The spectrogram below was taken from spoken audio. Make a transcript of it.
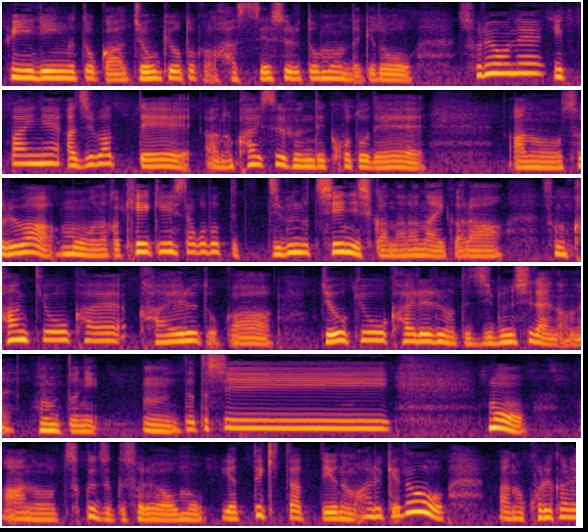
フィーリングとか状況とかが発生すると思うんだけどそれをねいっぱいね味わってあの回数踏んでいくことであのそれはもうなんか経験したことって自分の知恵にしかならないからその環境を変え変えるとか状況を変えれるのって自分次第なのね。本当に。うん、で私もあのつくづくそれは思う。やってきたっていうのもあるけどあのこれから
